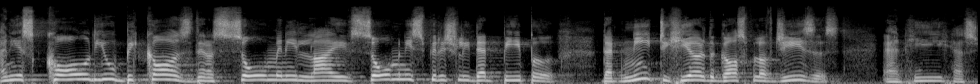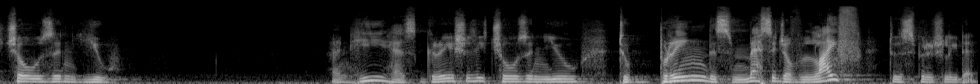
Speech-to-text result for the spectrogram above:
And he has called you because there are so many lives, so many spiritually dead people that need to hear the gospel of Jesus. And he has chosen you. And he has graciously chosen you to bring this message of life to the spiritually dead.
